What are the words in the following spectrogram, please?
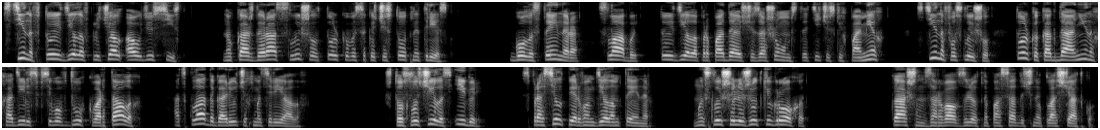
Стинов то и дело включал аудиосист, но каждый раз слышал только высокочастотный треск. Голос Тейнера, слабый, то и дело пропадающий за шумом статических помех, Стинов услышал только когда они находились всего в двух кварталах от склада горючих материалов. «Что случилось, Игорь?» — спросил первым делом Тейнер. «Мы слышали жуткий грохот». Кашин взорвал взлетно-посадочную площадку,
